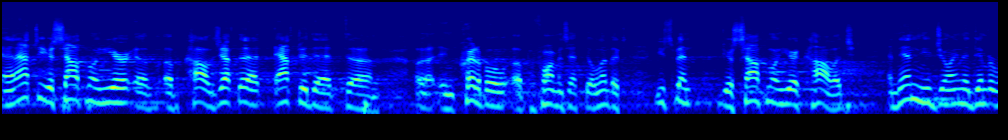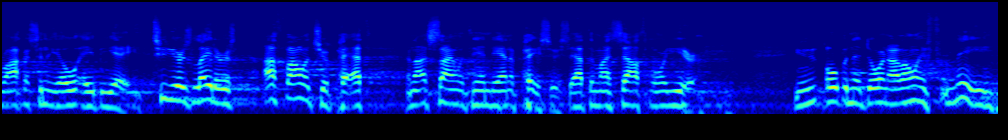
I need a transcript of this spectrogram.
and after your sophomore year of, of college, after that, after that uh, uh, incredible uh, performance at the Olympics, you spent your sophomore year at college, and then you joined the Denver Rockets in the OABA. Two years later, I followed your path, and I signed with the Indiana Pacers after my sophomore year. You opened the door not only for me,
